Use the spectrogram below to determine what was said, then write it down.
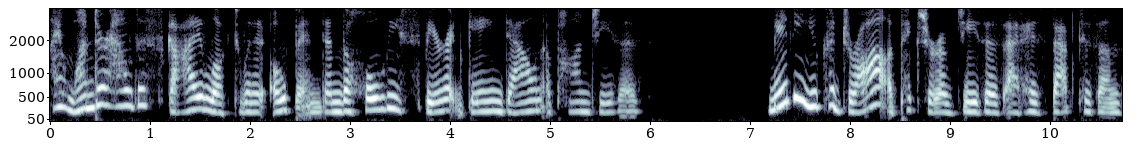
I wonder how the sky looked when it opened and the Holy Spirit came down upon Jesus. Maybe you could draw a picture of Jesus at his baptism,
